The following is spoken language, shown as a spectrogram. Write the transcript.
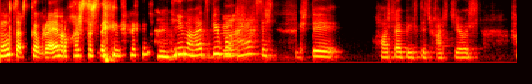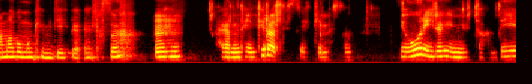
мөнгө зардаг бүр амар ухаарсан шүү дээ. Тийм аа би бүр гайхсан шүү дээ. Гэхдээ хоолой бэлдэж гарч ивэл хамаагүй мөнгө хэмдгийг би ойлгосон. Аа. Харин тийм тэр бол тийм байсан. Яг өөр эрэг юм юуж байгаа юм дээ.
